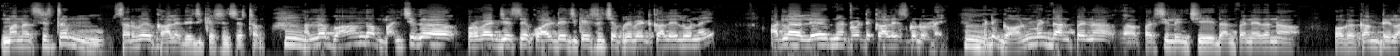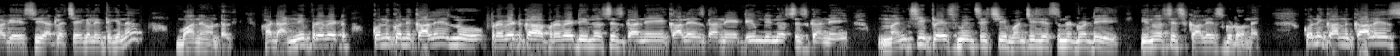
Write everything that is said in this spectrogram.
మన సిస్టమ్ సర్వైవ్ కాలేదు ఎడ్యుకేషన్ సిస్టమ్. అందులో భాగంగా మంచిగా ప్రొవైడ్ చేసే క్వాలిటీ ఎడ్యుకేషన్ ఇచ్చే ప్రైవేట్ కాలేజీలు ఉన్నాయి. అట్లా లేనటువంటి కాలేజెస్ కూడా ఉన్నాయి. అంటే గవర్నమెంట్ దానిపైన పరిశీలించి దానిపైన ఏదైనా ఒక కమిటీ లాగా వేసి అట్లా చేయగలిగితేగినా బాగానే ఉంటుంది. కాబట్టి అన్ని ప్రైవేట్ కొన్ని కొన్ని కాలేజీలు ప్రైవేట్ కా ప్రైవేట్ యూనివర్సిటీస్ కానీ కాలేజ్ కానీ డీమ్డ్ యూనివర్సిటీస్ కానీ మంచి ప్లేస్మెంట్స్ ఇచ్చి మంచి చేస్తున్నటువంటి యూనివర్సిటీస్ కాలేజెస్ కూడా ఉన్నాయి. కొన్ని కొన్ని కాలేజెస్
